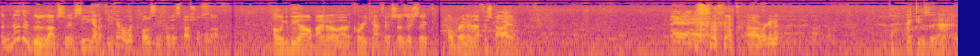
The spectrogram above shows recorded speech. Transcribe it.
Another blue lobster. See, you gotta you gotta look closely for the special stuff. Oh, look at the albino uh, Cory catfish. Those are sick. Oh, Brandon, that fish died. uh, we're gonna. What the heck is that?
